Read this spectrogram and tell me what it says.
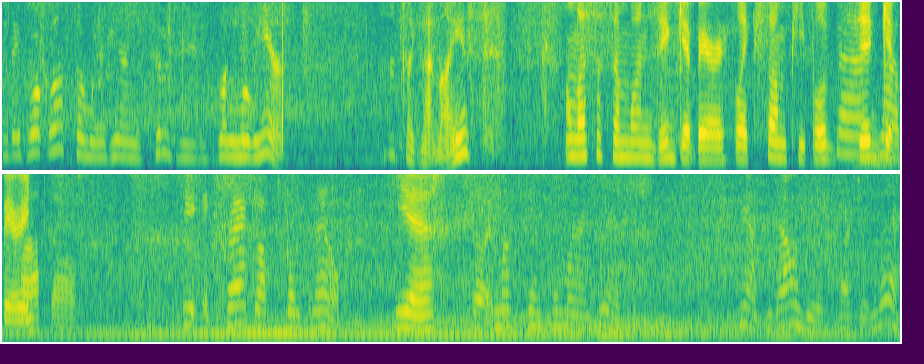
so they broke off somewhere here in the cemetery and flung them over here. That's like not nice. Unless someone did get buried, like some people Nah, did get buried. spot. See, it cracked off something else. Yeah. So it must have been somewhere in here. Yeah, see that one's even cracked over there.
